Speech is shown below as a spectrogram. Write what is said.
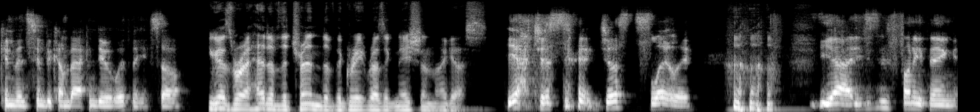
convinced him to come back and do it with me. So you guys were ahead of the trend of the great resignation, I guess. Yeah, just just slightly. yeah, it's a funny thing.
